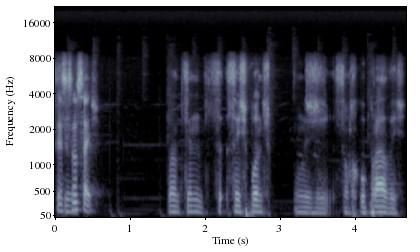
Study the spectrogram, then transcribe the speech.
Penso que são 6 pronto, sendo 6 pontos, mas são recuperáveis.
